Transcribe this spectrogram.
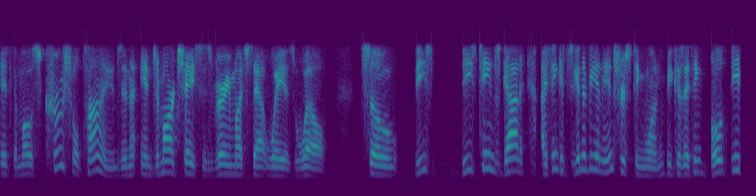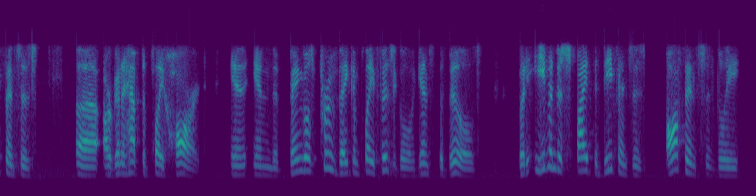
at the most crucial times. And, and Ja'Marr Chase is very much that way as well. So these these teams got. I think it's going to be an interesting one because I think both defenses uh, are going to have to play hard. And, and the Bengals proved they can play physical against the Bills. But even despite the defenses, offensively,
